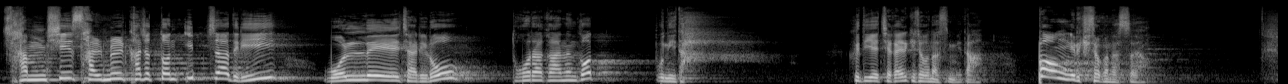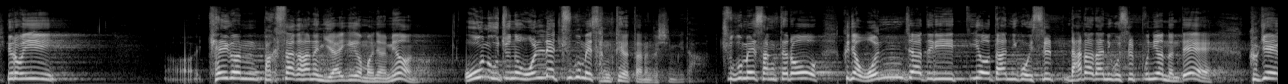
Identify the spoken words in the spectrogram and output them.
잠시 삶을 가졌던 입자들이 원래의 자리로 돌아가는 것 뿐이다. 그 뒤에 제가 이렇게 적어 놨습니다. 뻥! 이렇게 적어 놨어요. 여러분, 이, 어, 케이건 박사가 하는 이야기가 뭐냐면 온 우주는 원래 죽음의 상태였다는 것입니다. 죽음의 상태로 그냥 원자들이 뛰어다니고 있을, 날아다니고 있을 뿐이었는데 그게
